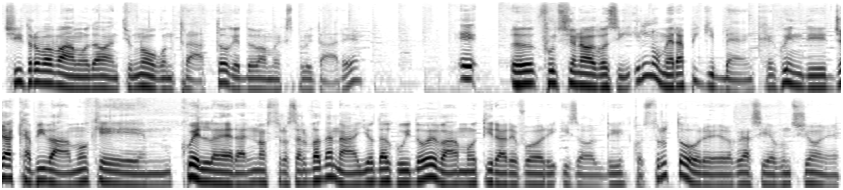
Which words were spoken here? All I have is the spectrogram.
Ci trovavamo davanti a un nuovo contratto che dovevamo esploitare e Uh, funzionava così. Il nome era Piggy Bank, quindi già capivamo che mh, mm, quello era il nostro salvadanaio da cui dovevamo tirare fuori i soldi. Costruttore, la classica funzione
